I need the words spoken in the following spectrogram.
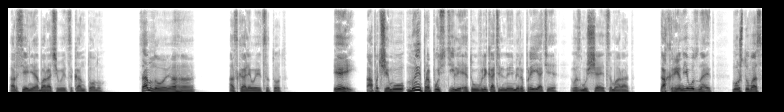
Арсений оборачивается к Антону. «Со мной, ага», — оскаливается тот. «Эй, а почему мы пропустили это увлекательное мероприятие?» — возмущается Марат. «Да хрен его знает. Может, у вас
